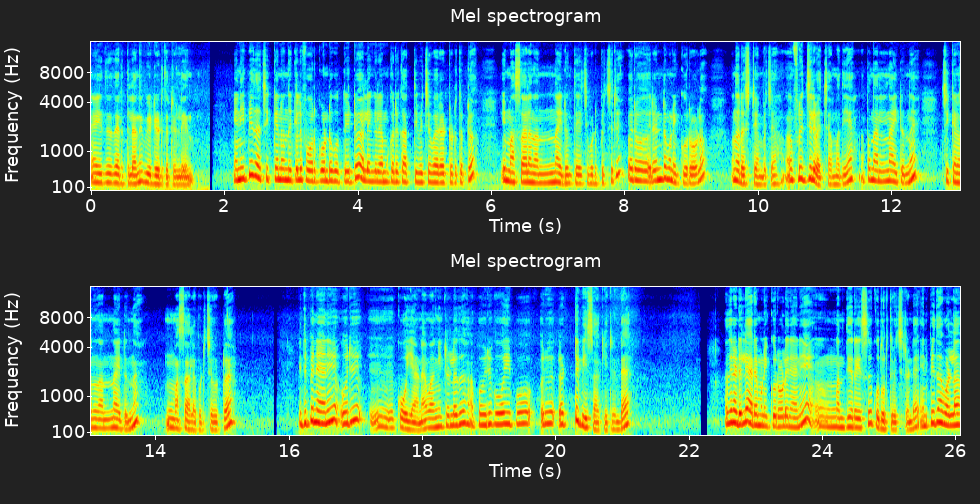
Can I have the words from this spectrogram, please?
ഞാൻ ഇത് തരത്തിലാണ് വീഡിയോ എടുത്തിട്ടുള്ളതെന്ന്. ഇനിയിപ്പോൾ ഇതാ ചിക്കൻ ഒന്നിക്കൽ ഫോർക്ക് കൊണ്ട് കുത്തിയിട്ടോ അല്ലെങ്കിൽ നമുക്കൊരു കത്തി വെച്ച് വരട്ട് എടുത്തിട്ടോ ഈ മസാല നന്നായിട്ടും തേച്ച് പിടിപ്പിച്ചിട്ട് ഒരു രണ്ട് മണിക്കൂറോളം ഒന്ന് റെസ്റ്റ് ചെയ്യാൻ വെച്ചാൽ ഫ്രിഡ്ജിൽ വെച്ചാൽ മതിയേ. അപ്പോൾ നന്നായിട്ടൊന്ന് ചിക്കൻ ഒന്ന് നന്നായിട്ടൊന്ന് മസാല പിടിച്ച് കിട്ടുമേ ഇതിപ്പോൾ ഞാൻ ഒരു കോഴിയാണ് വാങ്ങിയിട്ടുള്ളത്. അപ്പോൾ ഒരു കോഴി ഇപ്പോൾ ഒരു എട്ട് പീസാക്കിയിട്ടുണ്ട് അതിനിടയിൽ അരമണിക്കൂറോളം ഞാൻ മന്തി റൈസ് കുതിർത്ത് വെച്ചിട്ടുണ്ട്. എനിക്കിത് ഇതാ വെള്ളം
